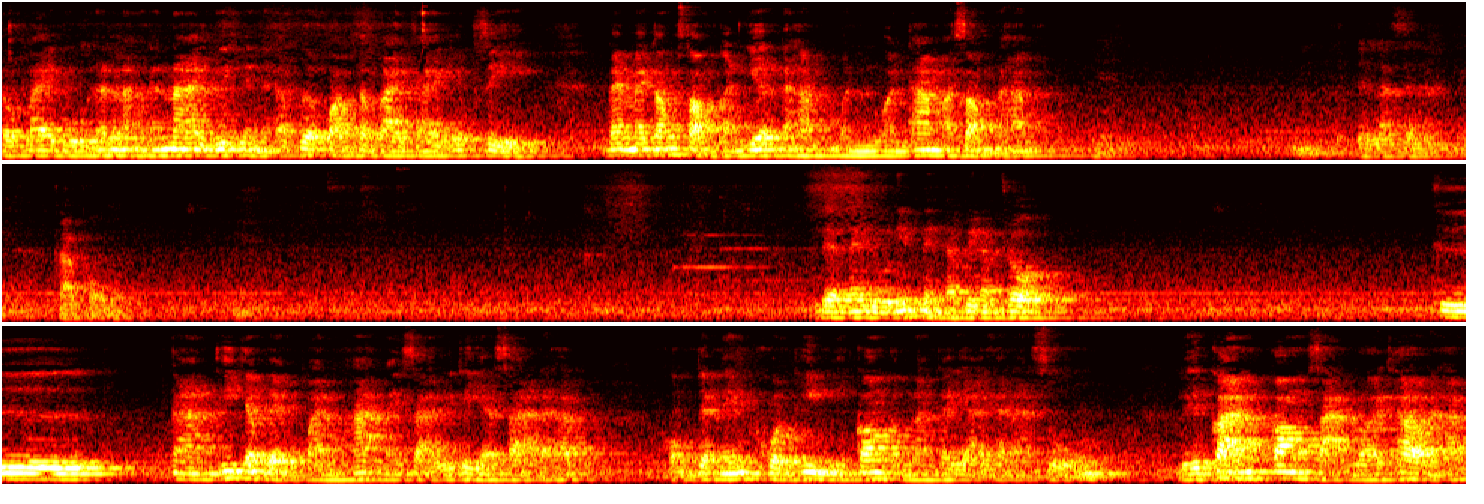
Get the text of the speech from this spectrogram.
พี่นำโชคไล่ดูด้านหลังด้านหน้าอีกนิดหนึงนะครับ เพื่อความสบายใจ FC ได้ไม่ต้องส่องกันเยอะนะครับวันวันท่ามาส่องนะครับเนี่ยเป็นลักษณะนี้ครับครับผม เลื่อนให้ดูนิดหนึ่งครับพี่นำโชค คือการที่จะแบ่งปันพระในสายวิทยาศาสตร์นะครับ ผมจะเน้นคนที่มีกล้องกำลังขยายขนาดสูง หรือการกล้อง 300 เท่านะครับ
